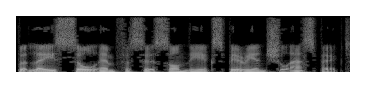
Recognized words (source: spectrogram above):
but lays sole emphasis on the experiential aspect,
